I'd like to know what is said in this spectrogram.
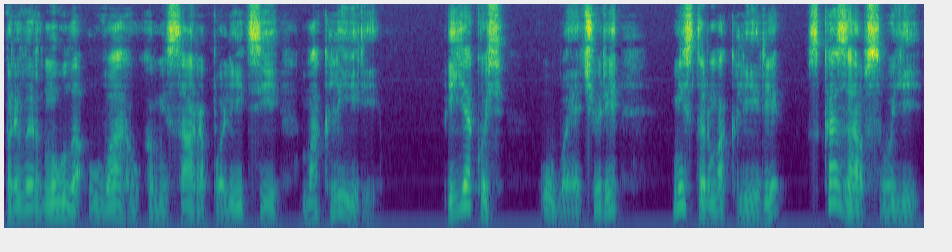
привернула увагу комісара поліції Маклірі. І якось увечері містер Маклірі сказав своїй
